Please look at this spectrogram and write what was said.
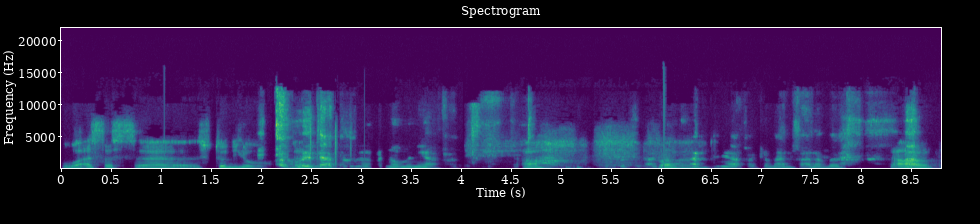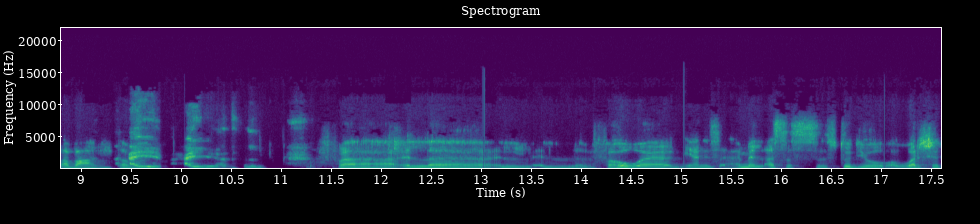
وأسس استوديو إنه من يافا. آه. ف... من يافا كمان فأنا ب... آه طبعا طبعا. حي حي فال فهو يعني عمل أسس استوديو أو ورشة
